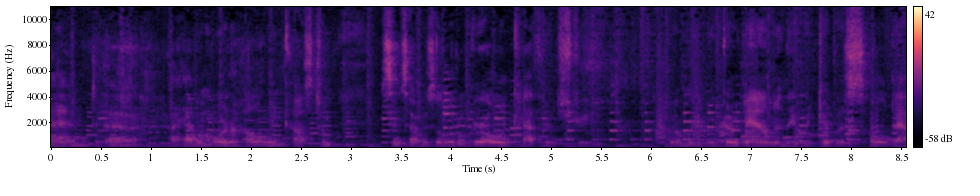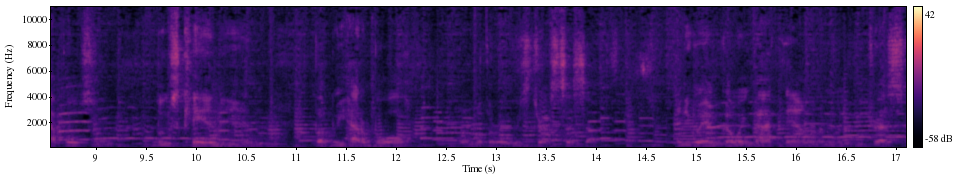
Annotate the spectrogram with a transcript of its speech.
And uh, I haven't worn a Halloween costume since I was a little girl on Catherine Street when we would go down and they would give us old apples and loose candy and but we had a ball. My mother always dressed us up. Anyway, I'm going back now and I'm going to be dressed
